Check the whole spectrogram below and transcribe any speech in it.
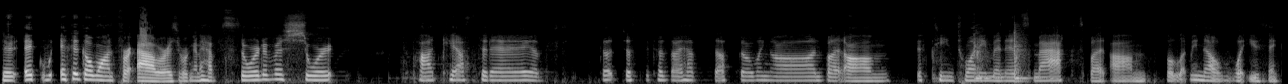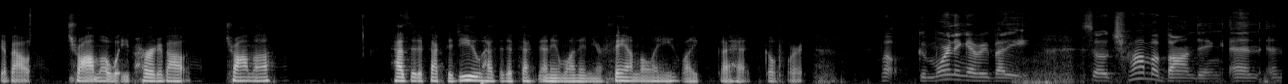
there, it, it could go on for hours. We're going to have sort of a short podcast today of just because I have stuff going on, but um, 15, 20 minutes max. But um, so let me know what you think about trauma, what you've heard about trauma. Has it affected you? Has it affected anyone in your family? Like, go ahead, go for it. Well, good morning, everybody. So, trauma bonding and, and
